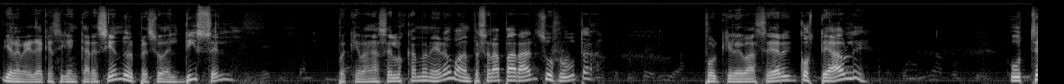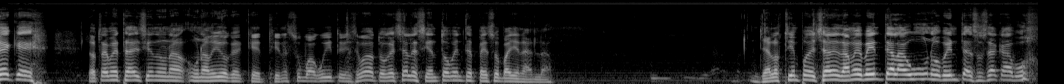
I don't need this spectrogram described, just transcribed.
y a la medida que sigue encareciendo el precio del diésel, pues ¿qué van a hacer los camioneros? Van a empezar a parar su ruta, porque le va a ser costeable. Usted que, la otra vez me está diciendo un amigo que, que, tiene su baguita y dice, bueno, tengo que echarle 120 pesos para llenarla. Ya los tiempos de echarle, dame 20 a la 1, 20, eso se acabó.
